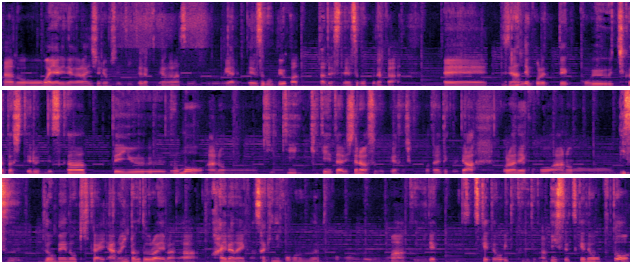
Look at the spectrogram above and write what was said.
あの、まあ、やりながら一緒に教えていただきながらすごくやれて、すごく良かったですね。すごくなんか、えー、なんでこれってこういう打ち方してるんですかっていうのも、あの、聞けたりしたらすごく優しく答えてくれて、あ、これはね、ここ、あの、ビス止めの機械、あの、インパクトドライバーが入らないから、先にここの部分とここの部分は釘でつけておいて、釘とかビスでつけておくと、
